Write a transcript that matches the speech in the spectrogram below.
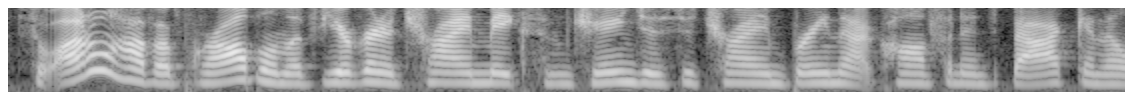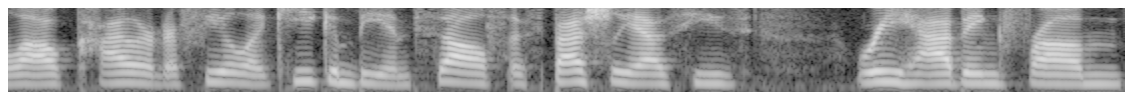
So I don't have a problem if you're going to try and make some changes to try and bring that confidence back and allow Kyler to feel like he can be himself, especially as he's rehabbing from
